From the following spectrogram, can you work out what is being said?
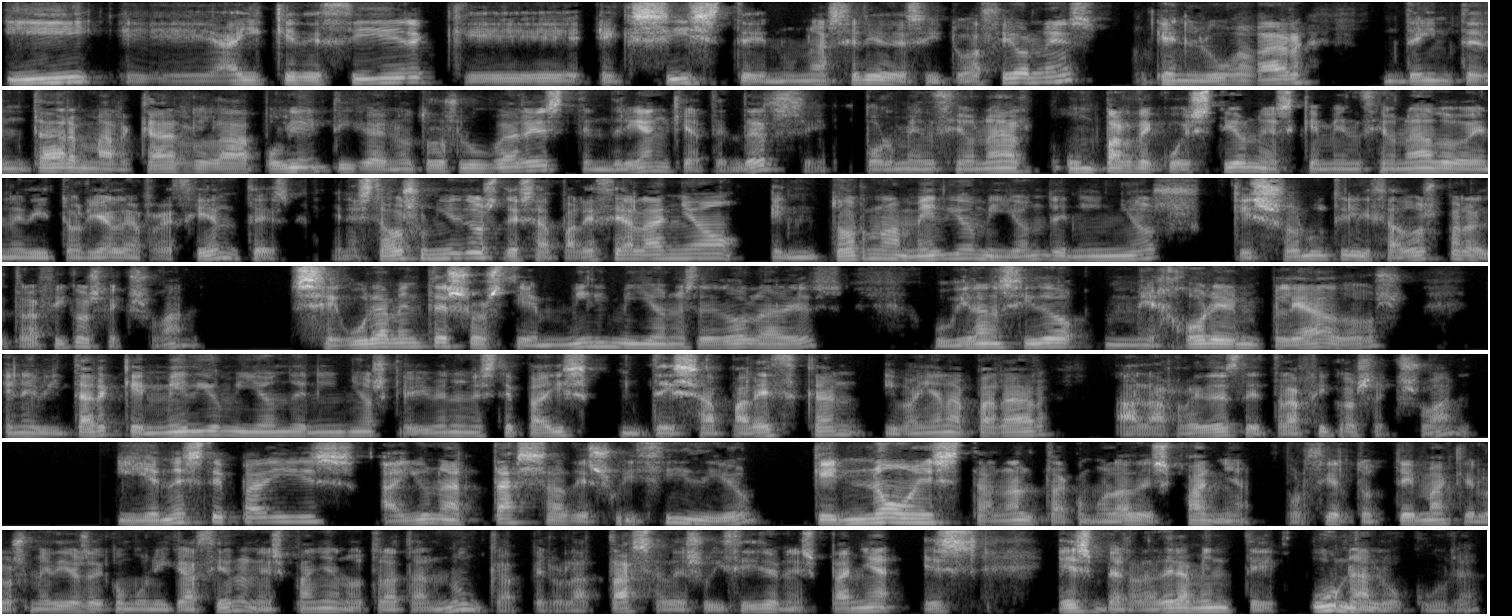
Y eh, hay que decir que existen una serie de situaciones que en lugar de intentar marcar la política en otros lugares tendrían que atenderse. Por mencionar un par de cuestiones que he mencionado en editoriales recientes, en Estados Unidos desaparece al año en torno a medio millón de niños que son utilizados para el tráfico sexual. Seguramente esos 100 mil millones de dólares hubieran sido mejor empleados en evitar que medio millón de niños que viven en este país desaparezcan y vayan a parar a las redes de tráfico sexual. Y en este país hay una tasa de suicidio que no es tan alta como la de España, por cierto, tema que los medios de comunicación en España no tratan nunca, pero la tasa de suicidio en España es, es verdaderamente una locura.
